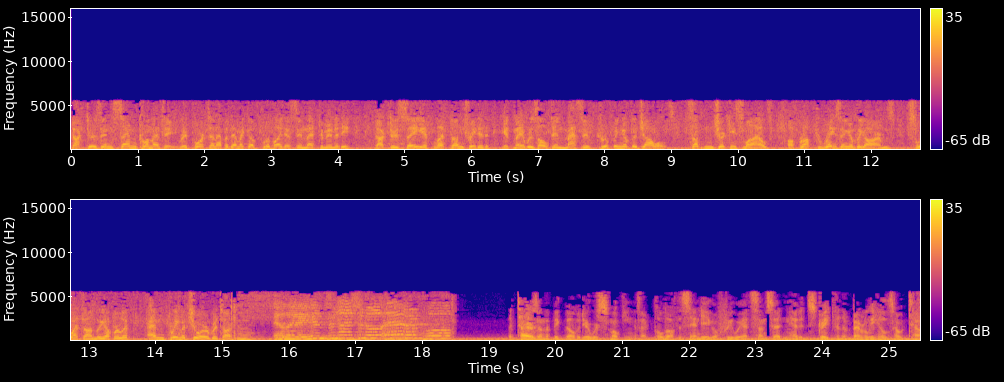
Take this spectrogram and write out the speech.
Doctors in San Clemente report an epidemic of phlebitis in that community. Doctors say if left untreated, it may result in massive drooping of the jowls, sudden jerky smiles, abrupt raising of the arms, sweat on the upper lip, and premature retirement. LA International. The tires on the big Belvedere were smoking as I pulled off the San Diego freeway at sunset and headed straight for the Beverly Hills Hotel.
